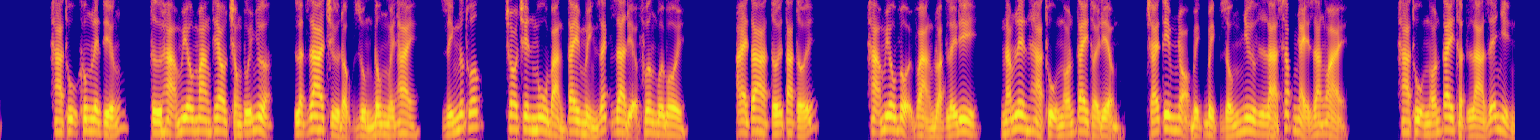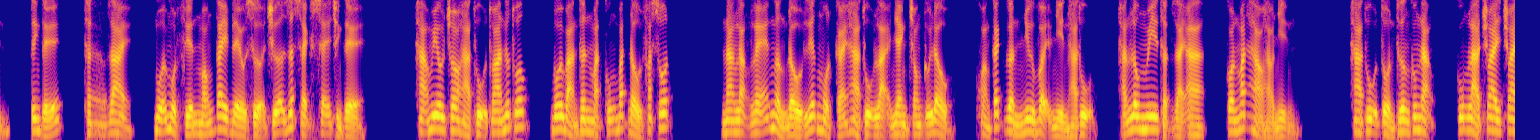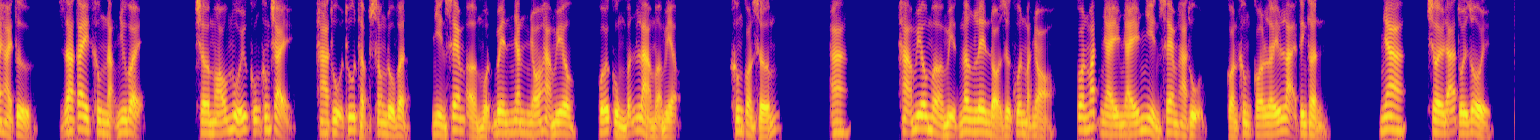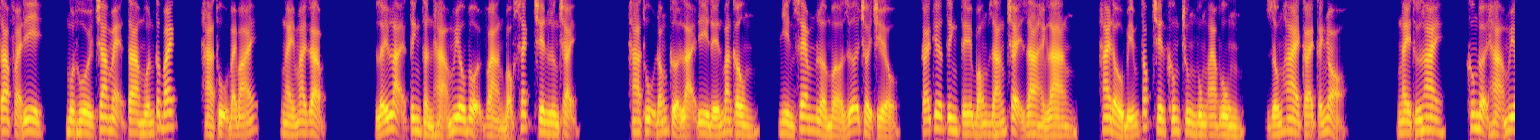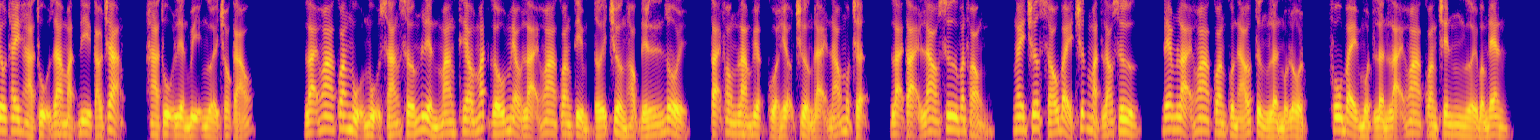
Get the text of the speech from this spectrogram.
Hà thụ không lên tiếng, từ hạ miêu mang theo trong túi nhựa, lật ra trừ độc dùng đông mấy thai, dính nước thuốc, cho trên mu bàn tay mình rách ra địa phương bôi bôi. Ai ta tới ta tới. Hạ miêu vội vàng đoạt lấy đi, nắm lên hà thụ ngón tay thời điểm, trái tim nhỏ bịch bịch giống như là sắp nhảy ra ngoài. Hà thụ ngón tay thật là dễ nhìn, tinh tế, thật dài, mỗi một phiến móng tay đều sửa chữa rất sạch sẽ trình tề. Hạ miêu cho hà thụ thoa nước thuốc, bôi bản thân mặt cũng bắt đầu phát sốt. Nàng lặng lẽ ngẩng đầu liếc một cái hà thụ lại nhanh trong túi đầu khoảng cách gần như vậy nhìn hà thụ, hắn lông mi thật dài a, con mắt hảo hảo nhìn. Hà thụ tổn thương không nặng, cũng là t r a i t r a i hải tử ra tay không nặng như vậy. Chờ máu mũi cũng không chảy, hà thụ thu thập xong đồ vật, nhìn xem ở một bên nhăn nhó Hà miêu, cuối cùng vẫn là mở miệng. Không còn sớm. A. Hạ miêu mở mịt nâng lên đỏ rực khuôn mặt nhỏ, con mắt nháy nháy nhìn xem hà thụ, còn không có lấy lại tinh thần. Nha, trời đã tối rồi, ta phải đi, một hồi cha mẹ ta muốn cấp bách, hà thụ bài bái, ngày mai gặp. Lấy lại tinh thần hạ miêu vội vàng bọc sách trên lưng chạy. Hà thụ đóng cửa lại đi đến ban công nhìn xem lờ mờ giữa trời chiều cái kia tinh tế bóng dáng chạy ra hành lang hai đầu bím tóc trên không trung vùng a vùng giống hai cái cánh nhỏ. Ngày thứ hai không đợi hạ miêu thay hà thụ ra mặt đi cáo trạng hà thụ liền bị người cho cáo. Lại hoa quang mụ mụ sáng sớm liền mang theo mắt gấu mèo lại hoa quang tìm tới trường học đến, đến rồi tại phòng làm việc của hiệu trưởng đại náo một trận lại tại lao sư văn phòng ngay trước sáu bảy trước mặt lao sư đem lại hoa quang quần áo từng lần một lột phô bày một lần lại hoa quang trên người bầm đen.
